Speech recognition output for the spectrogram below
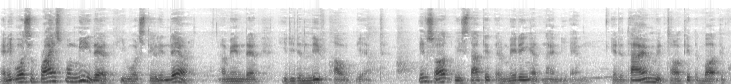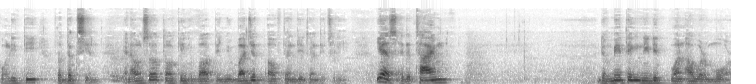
And it was a surprise for me that he was still in there. I mean that he didn't leave out yet. In short, we started a meeting at 9 a.m. At the time, we talked about the quality production and also talking about the new budget of 2023. Yes, at the time, the meeting needed one hour more.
